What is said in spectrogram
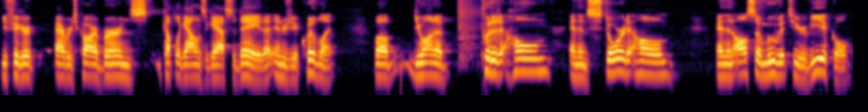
you figure average car burns a couple of gallons of gas a day, that energy equivalent. Well, do you want to put it at home and then store it at home and then also move it to your vehicle?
